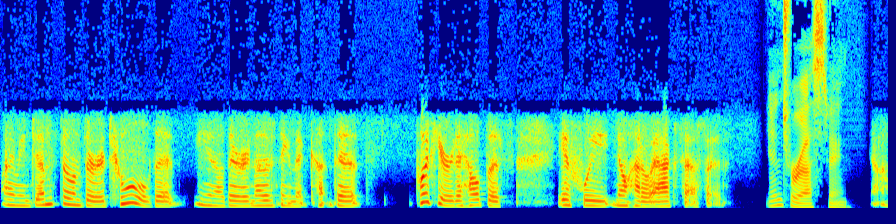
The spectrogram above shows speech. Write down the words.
I mean, gemstones are a tool that you know they're another thing that that's put here to help us if we know how to access it. Interesting. Yeah.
